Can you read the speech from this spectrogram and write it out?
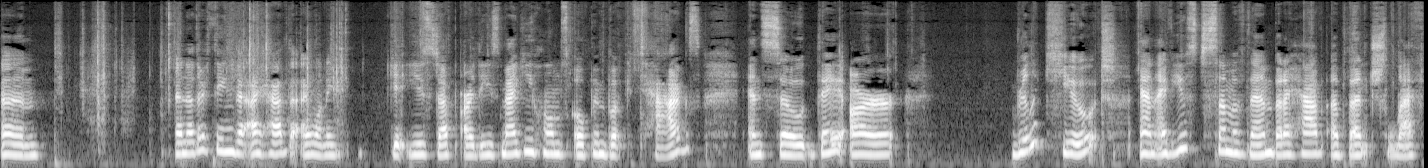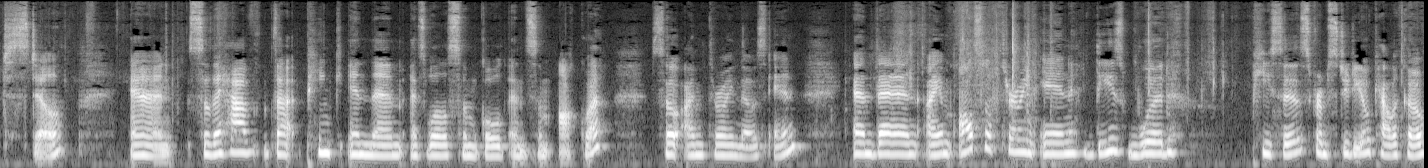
Um, Another thing that I had that I want to get used up are these Maggie Holmes open book tags. And so they are really cute and I've used some of them, but I have a bunch left still. And so they have that pink in them as well as some gold and some aqua. So I'm throwing those in. And then I am also throwing in these wood pieces from Studio Calico.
